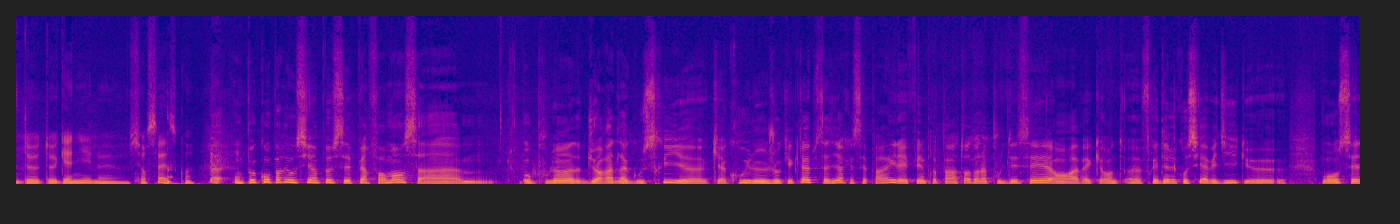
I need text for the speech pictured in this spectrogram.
de, gagner le, sur 16. Quoi. Bah, on peut comparer aussi un peu ses performances à, euh, au poulain du Haras de la Gousserie euh, qui a couru le Jockey Club, c'est-à-dire que c'est pareil, il avait fait une préparatoire dans la poule d'essai avec euh, Frédéric Rossi avait dit que bon, c'est,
